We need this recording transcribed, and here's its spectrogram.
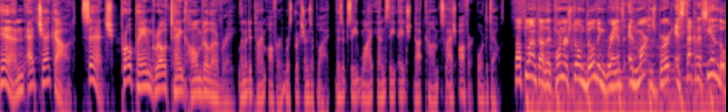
TANK10 at checkout. Cinch, propane grill tank home delivery. Limited time offer, restrictions apply. Visit cynch.com slash offer for details. La planta de Cornerstone Building Brands en Martinsburg está creciendo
